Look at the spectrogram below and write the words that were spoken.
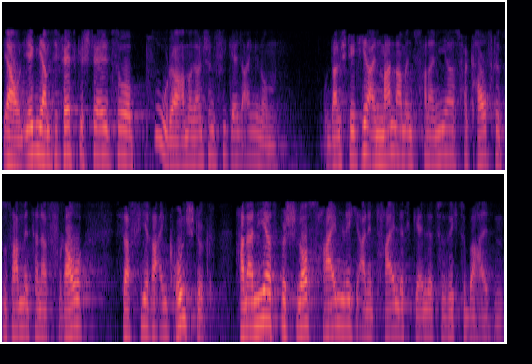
Ja, und irgendwie haben sie festgestellt, so, puh, da haben wir ganz schön viel Geld eingenommen. Und dann steht hier, ein Mann namens Hananias verkaufte zusammen mit seiner Frau Sapphira ein Grundstück. Hananias beschloss heimlich, einen Teil des Geldes für sich zu behalten,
